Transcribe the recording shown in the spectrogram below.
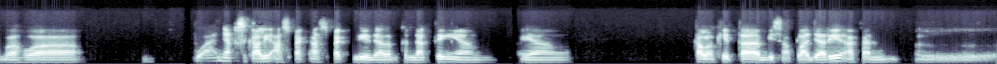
bahwa banyak sekali aspek-aspek di dalam conducting yang yang kalau kita bisa pelajari akan uh,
